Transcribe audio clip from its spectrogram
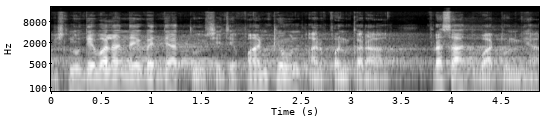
विष्णुदेवाला नैवेद्यात तुळशीचे पान ठेवून अर्पण करा. प्रसाद वाटून घ्या.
